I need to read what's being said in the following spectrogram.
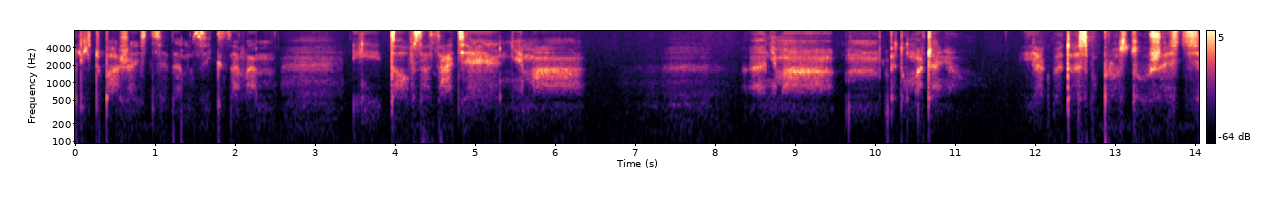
Liczba 6-7, 6-7. I to w zasadzie nie ma nie ma mm, wytłumaczenia. Jakby to jest po prostu 6-7.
